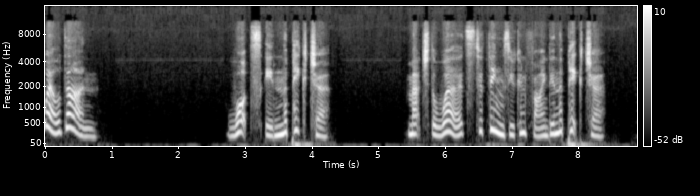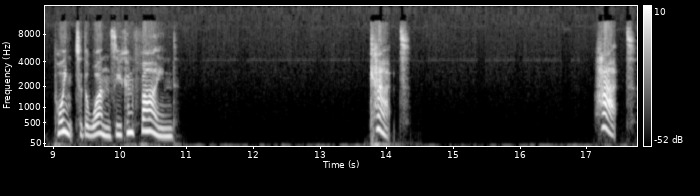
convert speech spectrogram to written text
Well done. What's in the picture? Match the words to things you can find in the picture. Point to the ones you can find. Cat Hat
